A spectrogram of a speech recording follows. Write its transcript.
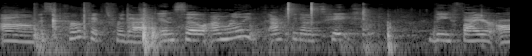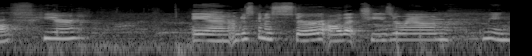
Um, it's perfect for that. And so I'm really actually to take the fire off here. And I'm just to stir all that cheese around. Let me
